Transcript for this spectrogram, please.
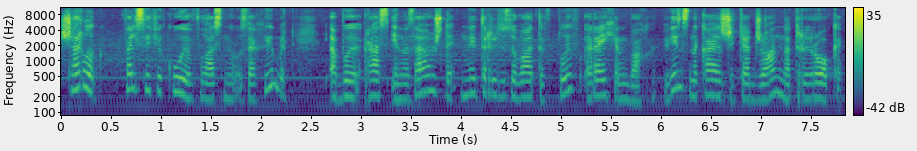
Шерлок фальсифікує власну загибель, аби раз і назавжди нейтралізувати вплив Рейхенбаха. Він зникає з життя Джоан на три роки.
